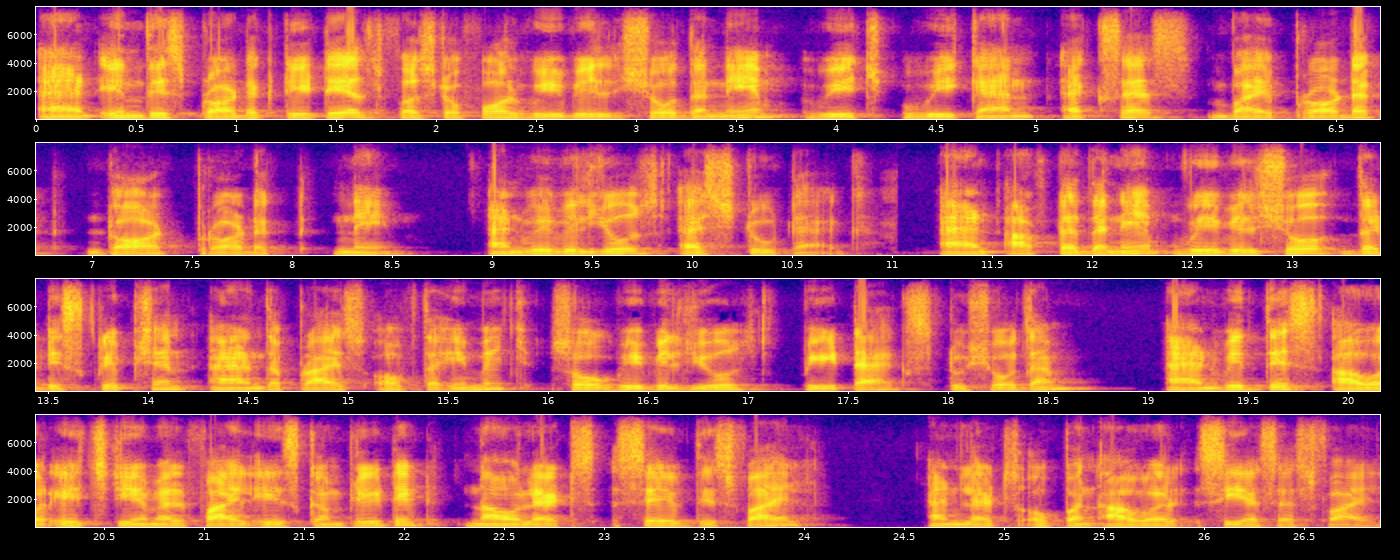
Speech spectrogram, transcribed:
And in this product details first of all we will show the name which we can access by product dot product name and we will use h2 tag. And after the name we will show the description and the price of the image. So we will use p tags to show them and with this our html file is completed. Now let's save this file and let's open our css file.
